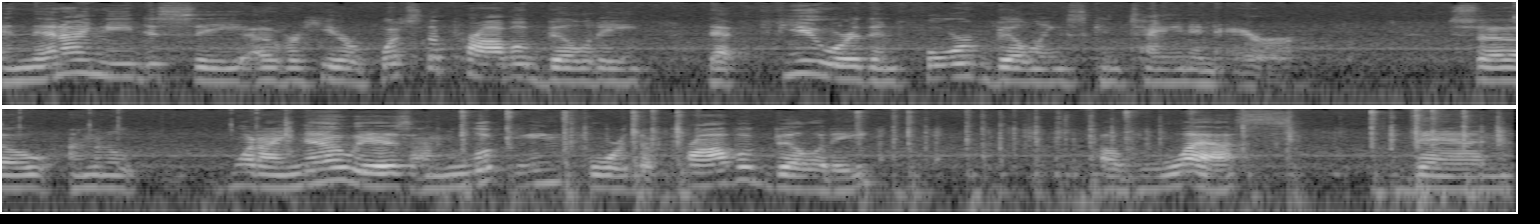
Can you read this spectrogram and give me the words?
And then I need to see over here, what's the probability that fewer than four billings contain an error? So I'm going to, what I know is I'm looking for the probability of less than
